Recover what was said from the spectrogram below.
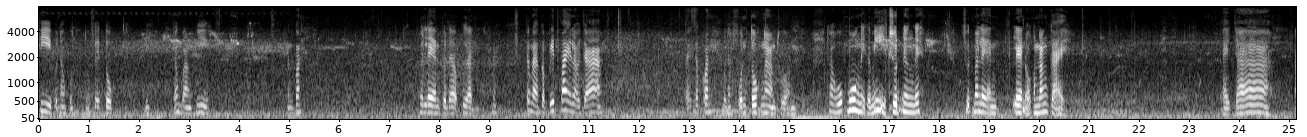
พี่ฝนทั้งฝนต้องใส่ตกนี่ทั้งบางพี่กันก่อนเพื่อนแลนไปแล้วเพื่อน ตั้งแต่กับปิดไฟแล้วจ้า ไปสักก่อนบุญฝนตกน้ำท่วม ถ้าหกโมงนี่ก็มีอีกชุดหนึ่งเด้ชุดมาแลนแลนออกกำลังกายไปจ้าไป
